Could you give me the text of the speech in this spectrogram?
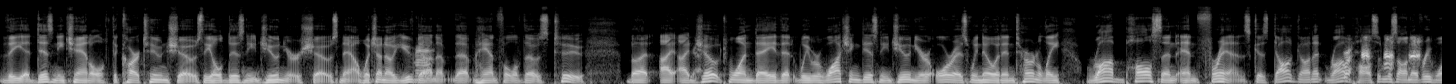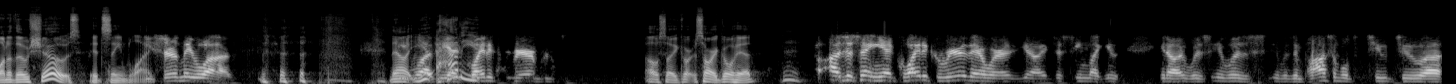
the uh, Disney Channel, the cartoon shows, the old Disney Junior shows now, which I know you've done a, a handful of those too. But I, I yeah. joked one day that we were watching Disney Junior, or as we know it internally, Rob Paulsen and Friends, because doggone it, Rob Paulsen was on every one of those shows. It seemed like he certainly was. now, he, was. You, he had quite a career. Oh, sorry. Go, sorry. Go ahead. I was just saying he had quite a career there, where you know it just seemed like you, you know, it was it was it was impossible to to uh,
